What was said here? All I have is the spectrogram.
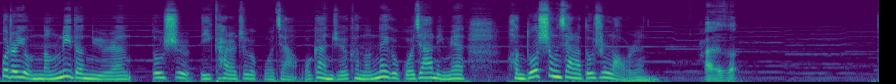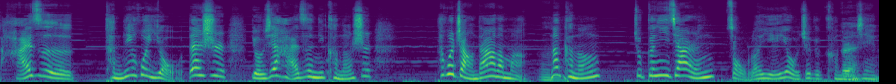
或者有能力的女人，都是离开了这个国家。我感觉可能那个国家里面很多剩下的都是老人、孩子。孩子肯定会有，但是有些孩子你可能是他会长大的嘛，那可能就跟一家人走了，也有这个可能性。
